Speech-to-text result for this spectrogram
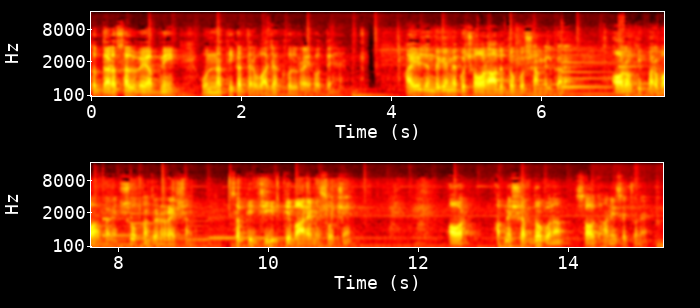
तो दरअसल वे अपनी उन्नति का दरवाज़ा खोल रहे होते हैं। आइए ज़िंदगी में कुछ और आदतों को शामिल करें। औरों की परवाह करें। शो कंसिडरेशन सबकी जीत के बारे में सोचें। और अपने शब्दों को ना सावधानी से चुनें।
